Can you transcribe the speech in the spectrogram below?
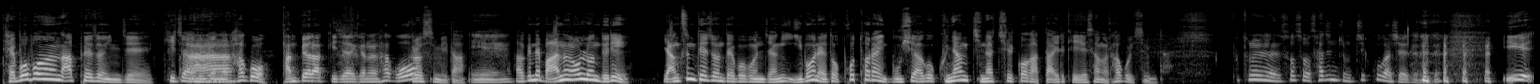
대법원 앞에서 이제 기자회견을 아. 하고 담벼락 기자회견을 하고 그렇습니다. 예. 아, 근데 많은 언론들이 양승태 전 대법원장이 이번에도 포토라인 무시하고 그냥 지나칠 것 같다 이렇게 예상을 하고 있습니다. 포토라인에 서서 사진 좀 찍고 가셔야 되는데 이게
